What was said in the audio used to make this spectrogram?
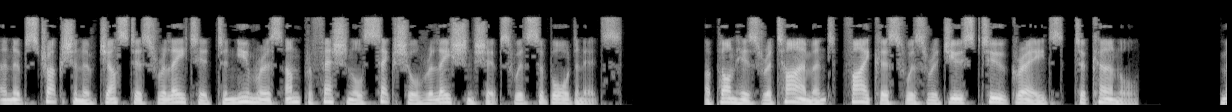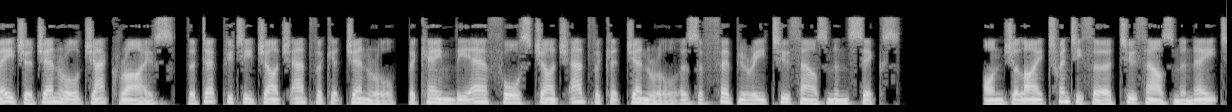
and obstruction of justice related to numerous unprofessional sexual relationships with subordinates. Upon his retirement, Fiscus was reduced two grades, to colonel. Major General Jack Rives, the Deputy Judge Advocate General, became the Air Force Judge Advocate General as of February 2006. On July 23, 2008,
